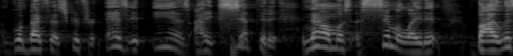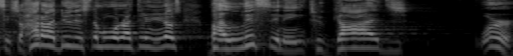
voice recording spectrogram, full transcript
I'm going back to that scripture. As it is, I accepted it. And now I must assimilate it by listening. So, how do I do this? Number one, right there in your notes, by listening to God's word.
